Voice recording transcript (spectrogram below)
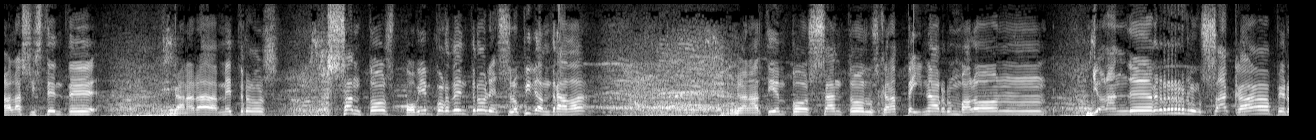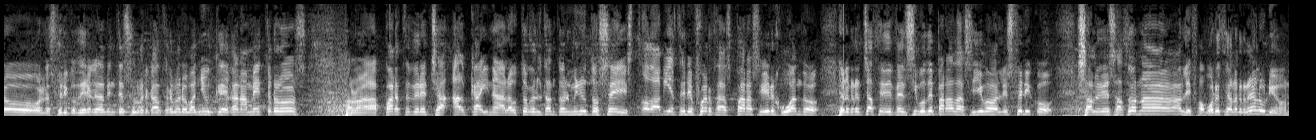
al asistente, ganará metros Santos o bien por dentro, le- se lo pide Andrada. Gana tiempo Santos, buscará peinar un balón. Jonander lo saca, pero el esférico directamente sobre el cancerbero Bañul que gana metros. Balón a la parte derecha, Alcaina, el autor del tanto del minuto 6. Todavía tiene fuerzas para seguir jugando. El rechace defensivo de parada se lleva el esférico, sale de esa zona, le favorece al Real Unión.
